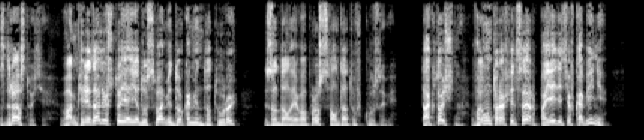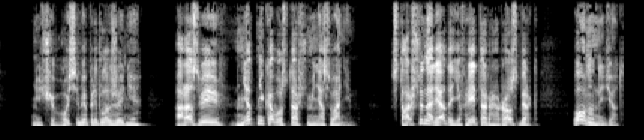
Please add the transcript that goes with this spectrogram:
«Здравствуйте. Вам передали, что я еду с вами до комендатуры?» Задал я вопрос солдату в кузове. «Так точно. Вы унтер-офицер, поедете в кабине?» «Ничего себе предложение. А разве нет никого старше меня званием?» «Старший наряда, ефрейтор Росберг. Вон он идет.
